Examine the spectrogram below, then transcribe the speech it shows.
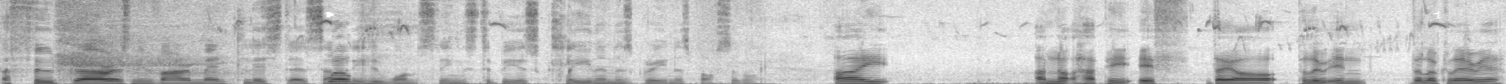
a food grower, as an environmentalist, as somebody who wants things to be as clean and as green as possible? I I'm not happy if they are polluting the local area,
